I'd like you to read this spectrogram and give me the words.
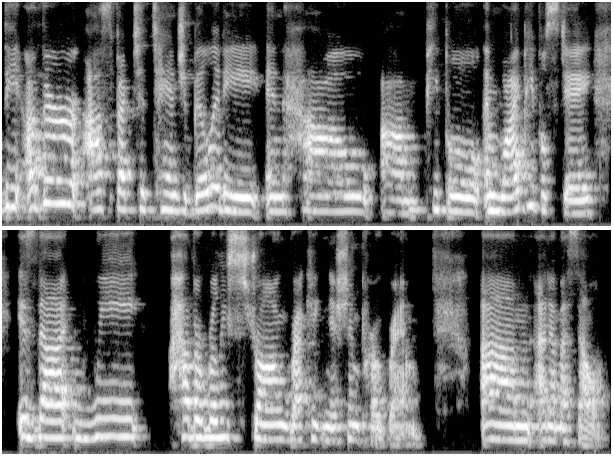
the other aspect to tangibility and how um, people and why people stay is that we have a really strong recognition program um, at MSL.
